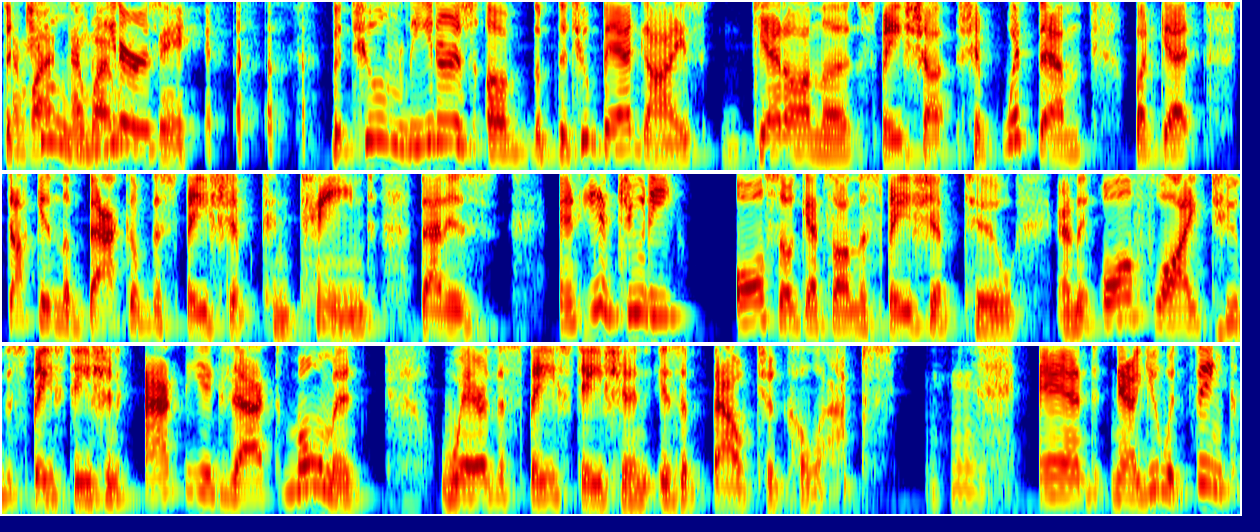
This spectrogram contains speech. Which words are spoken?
the And two why- and why would leaders, the two leaders of the, the two bad guys get on the spaceship with them, but get stuck in the back of the spaceship contained. That is, and Aunt Judy also gets on the spaceship too, and they all fly to the space station at the exact moment where the space station is about to collapse. Mhm. And now you would think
